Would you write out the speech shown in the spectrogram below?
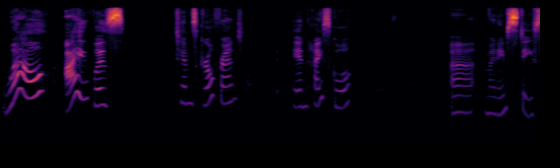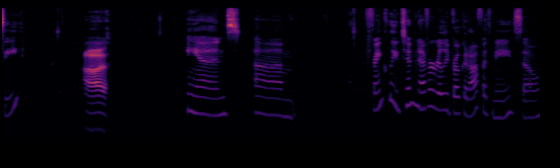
Well, I was Tim's girlfriend in high school. Uh, my name's Stacy, Uh. and um, frankly, Tim never really broke it off with me. So,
